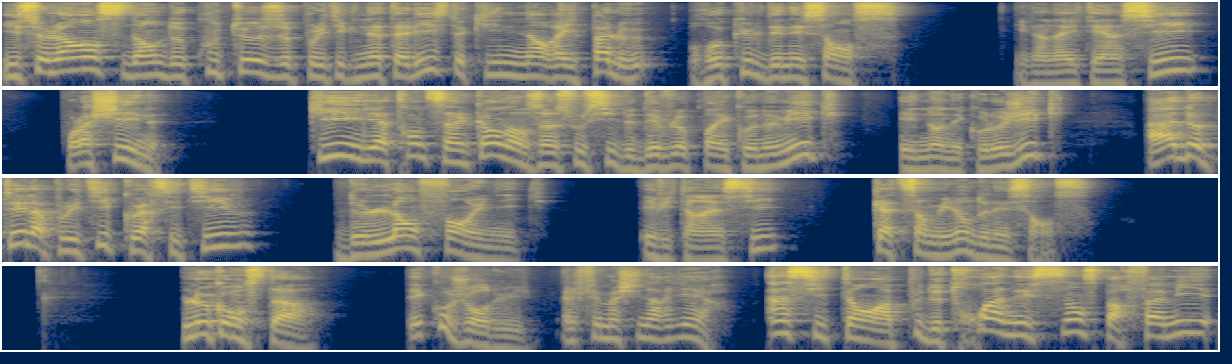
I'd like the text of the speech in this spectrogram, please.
Ils se lancent dans de coûteuses politiques natalistes qui n'enrayent pas le recul des naissances. Il en a été ainsi pour la Chine, qui, il y a 35 ans, dans un souci de développement économique et non écologique, a adopté la politique coercitive de l'enfant unique, évitant ainsi 400 millions de naissances. Le constat est qu'aujourd'hui, elle fait machine arrière, incitant à plus de 3 naissances par famille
